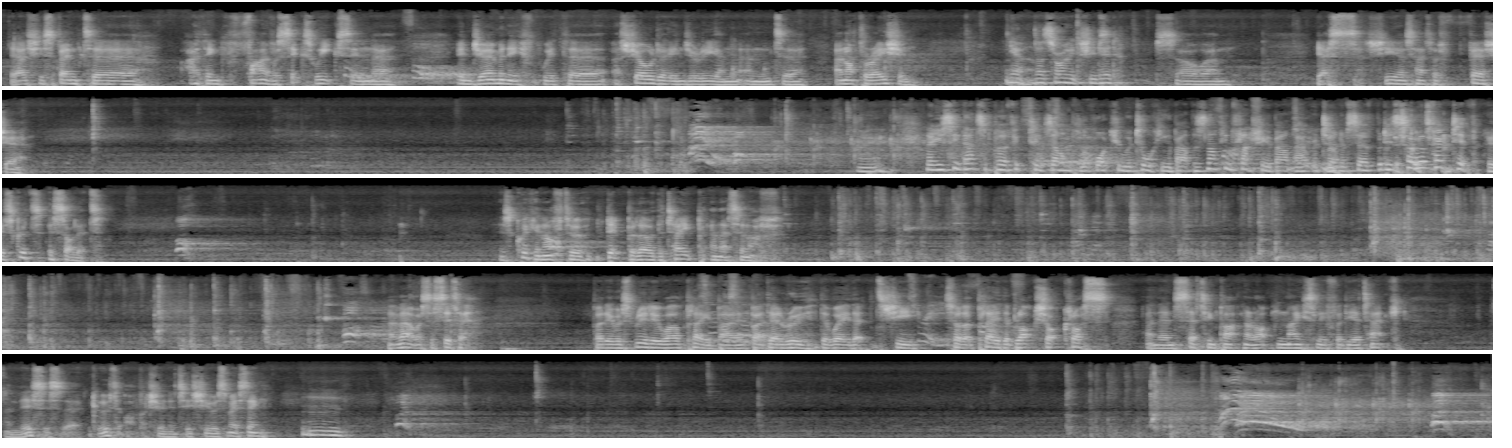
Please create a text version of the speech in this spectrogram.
Yeah, she spent, uh, I think, five or six weeks in uh, in Germany with uh, a shoulder injury and and uh, an operation. Yeah, that's right, she did. So um, yes, she has had her fair share. Yeah. Now you see, that's a perfect example of what you were talking about. There's nothing flashy about that return of serve, but it's, so good. effective. It's good. It's solid. It's quick enough to dip below the tape, and that's enough. And that was the sitter. But it was really well played by, by Delrue, the way that she sort of played the block shot cross and then setting partner up nicely for the attack. And this is a good opportunity she was missing. Mm.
